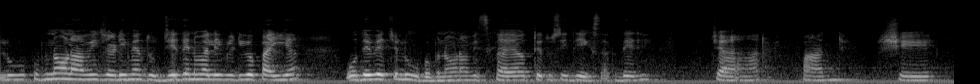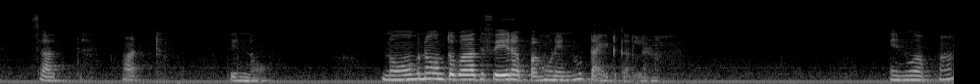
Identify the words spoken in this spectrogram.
ਲੂਪ ਬਣਾਉਣਾ ਵੀ ਜਿਹੜੀ ਮੈਂ ਦੂਜੇ ਦਿਨ ਵਾਲੀ ਵੀਡੀਓ ਪਾਈ ਆ, ਉਹਦੇ ਵਿੱਚ ਲੂਪ ਬਣਾਉਣਾ ਵੀ ਸਿਖਾਇਆ, ਉੱਤੇ ਤੁਸੀਂ ਦੇਖ ਸਕਦੇ ਜੀ। 4 5 6 7 8 ਤੇ 9 9 ਬਣਾਉਣ ਤੋਂ ਬਾਅਦ ਫਿਰ ਆਪਾਂ ਹੁਣ ਇਹਨੂੰ ਟਾਈਟ ਕਰ ਲੈਣਾ। ਇਹਨੂੰ ਆਪਾਂ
